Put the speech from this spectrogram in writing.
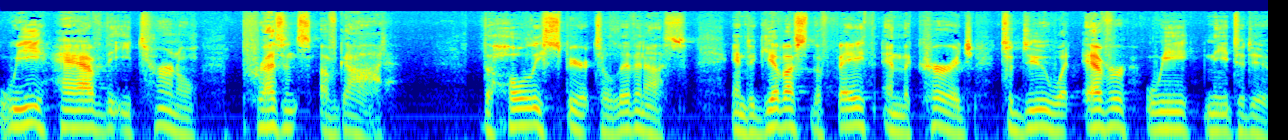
we have the eternal presence of God, the Holy Spirit to live in us and to give us the faith and the courage to do whatever we need to do.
